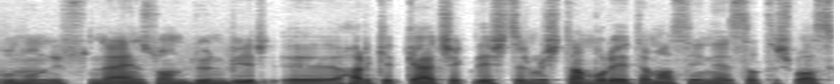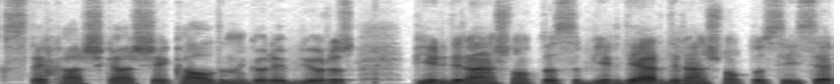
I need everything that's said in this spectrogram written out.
Bunun üstüne en son dün bir e, hareket gerçekleştirmiş. Tam oraya teması yine satış baskısıyla karşı karşıya kaldığını görebiliyoruz. Bir direnç noktası, bir diğer direnç noktası ise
